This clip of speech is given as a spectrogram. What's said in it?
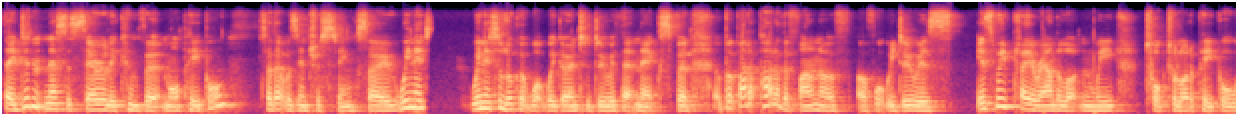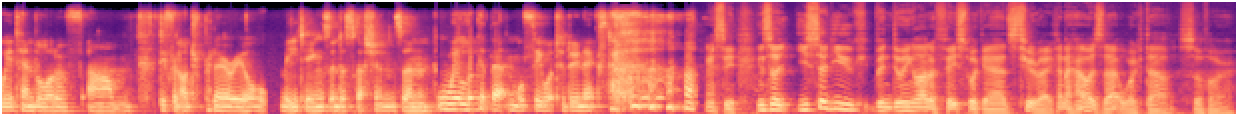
they didn't necessarily convert more people. So that was interesting. So we need to, we need to look at what we're going to do with that next. But but part of the fun of, of what we do is is we play around a lot and we talk to a lot of people. We attend a lot of um, different entrepreneurial meetings and discussions, and we'll look at that and we'll see what to do next. I see. And so you said you've been doing a lot of Facebook ads too, right? Kind of how has that worked out so far?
